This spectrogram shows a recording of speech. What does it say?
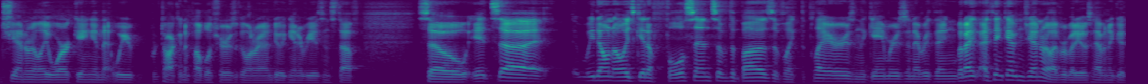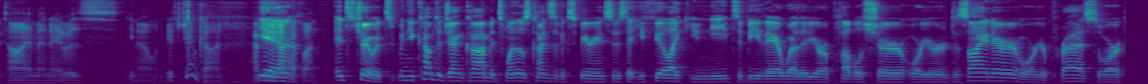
generally working in that we- we're talking to publishers, going around doing interviews and stuff. So it's uh we don't always get a full sense of the buzz of like the players and the gamers and everything, but I, I think in general everybody was having a good time, and it was you know it's Gen Con. How can you not have fun? It's true. It's when you come to Gen Con, it's one of those kinds of experiences that you feel like you need to be there, whether you're a publisher or you're a designer or you're press or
